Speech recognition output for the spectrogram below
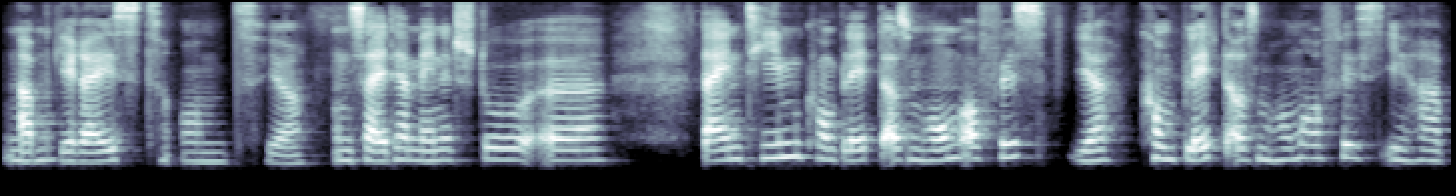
mhm. abgereist und ja. Und seither managst du äh, dein Team komplett aus dem Homeoffice? Ja, komplett aus dem Homeoffice. Ich habe,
